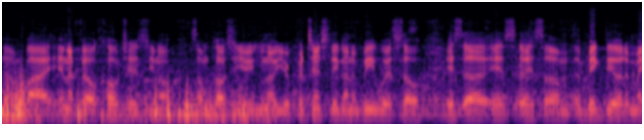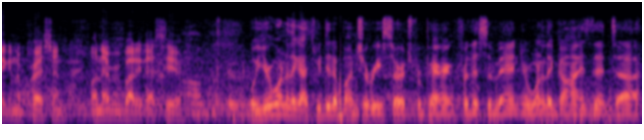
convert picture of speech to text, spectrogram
um, by NFL coaches. You know, some coaches you you know you're potentially going to be with. So it's uh, it's it's um, a big deal to make an impression on everybody that's here. Well, you're one of the guys. We did a bunch of research preparing for this event. You're one of the guys that uh,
